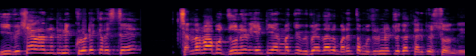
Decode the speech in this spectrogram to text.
ఈ విషయాలన్నింటినీ క్రోడీకరిస్తే చంద్రబాబు జూనియర్ ఎన్టీఆర్ మధ్య విభేదాలు మరింత ముదిరినట్లుగా కనిపిస్తోంది.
